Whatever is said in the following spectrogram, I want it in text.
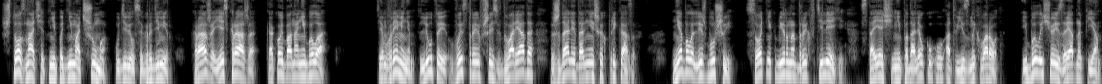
«Что значит не поднимать шума?» — удивился Градимир. «Кража есть кража, какой бы она ни была. Тем временем лютые, выстроившись в два ряда, ждали дальнейших приказов. Не было лишь буши. Сотник мирно дрых в телеге, стоящий неподалеку от въездных ворот, и был еще изрядно пьян.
